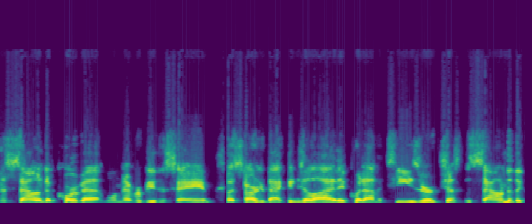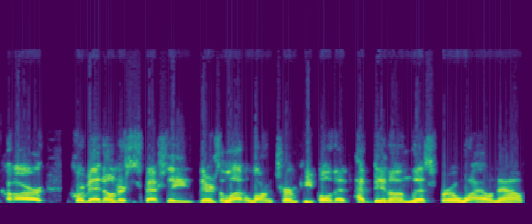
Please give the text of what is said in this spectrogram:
the sound of Corvette will never be the same. It started back in July. They put out a teaser, of just the sound of the car. Corvette owners, especially, there's a lot of long term people that have been on lists for a while now.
